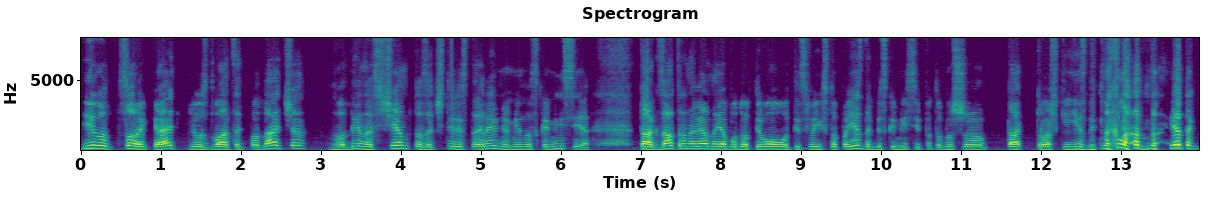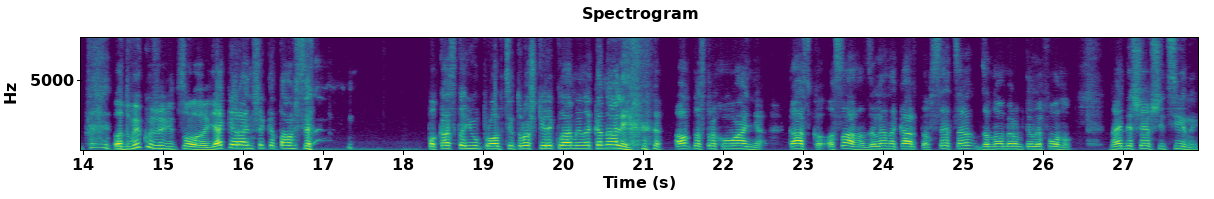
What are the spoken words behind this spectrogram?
І от 45 плюс 20 подача, година з чим-то за 400 гривень мінус комісія. Так, завтра, мабуть, я буду активовувати своїх 100 поїздок без комісії, тому що так трошки їздить накладно. Я так одвик уже від цього, як я раніше катався. Поки стою в пробці, трошки реклами на каналі. Автострахування, каско, ОСАГО, зелена карта, все це за номером телефону. Найдешевші ціни.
